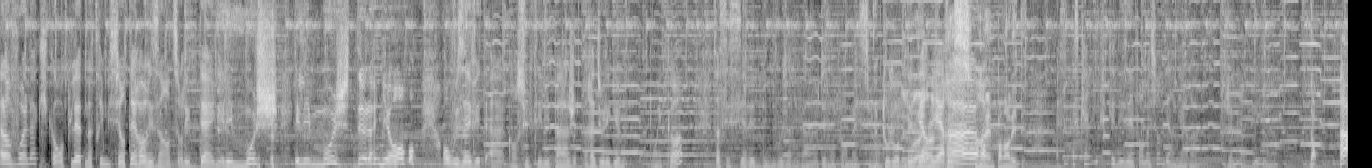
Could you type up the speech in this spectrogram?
Alors voilà qui complète notre émission terrorisante sur les teignes et les mouches et les mouches de l'oignon. On vous invite à consulter les pages radiolégumes.com. Ça, c'est s'il y avait des nouveaux arrivages, des informations. Il y a toujours des De dernière heure. Même pendant l'été. Est-ce, qu'il arrive qu'il y a des informations de dernière heure? Jamais arrivé, hein? Non. Ah,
